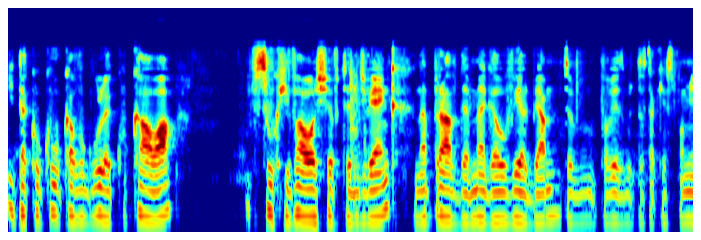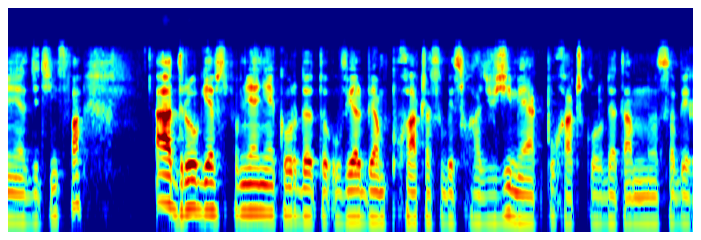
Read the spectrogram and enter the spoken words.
i ta kukułka w ogóle kukała. Wsłuchiwało się w ten dźwięk. Naprawdę mega uwielbiam. To powiedzmy, to takie wspomnienie z dzieciństwa. A drugie wspomnienie, kurde, to uwielbiam puchacza sobie słuchać w zimie, jak puchacz, kurde, tam sobie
